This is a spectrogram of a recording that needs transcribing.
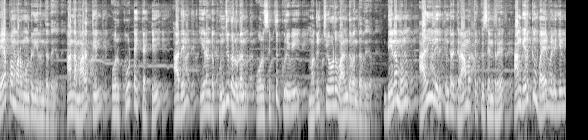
வேப்ப மரம் ஒன்று இருந்தது. அந்த மரத்தில் ஒரு கூட்டை கட்டி அதில் இரண்டு குஞ்சுகளுடன் ஒரு சிட்டுக்குருவி மகிழ்ச்சியோடு வாழ்ந்து வந்தது. தினமும் அருகில் இருக்கின்ற கிராமத்திற்கு சென்று அங்கிருக்கும் வயல்வெளியில்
